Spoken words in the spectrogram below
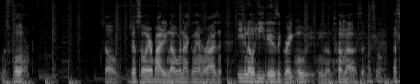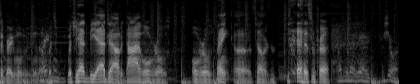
was formed. So just so everybody know, we're not glamorizing. Even though Heat is a great movie, you know, what I'm talking about. It's a- For sure. that's a great movie, you know. Great but movie. but you had to be agile to dive over those over those bank uh, teller desks, bro. I do that, yeah, for sure.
